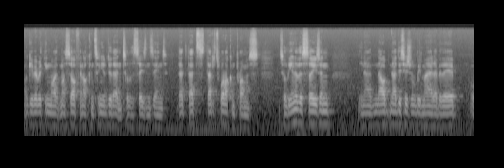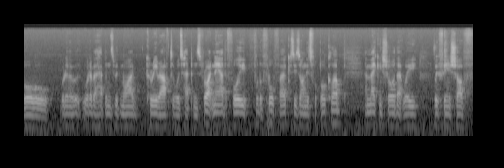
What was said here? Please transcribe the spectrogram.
I'll give everything my, myself, and I'll continue to do that until the season's end. That, that's that's what I can promise. Until the end of the season, you know, no no decision will be made over there, or whatever whatever happens with my career afterwards happens. Right now, the full for the full focus is on this football club, and making sure that we we finish off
